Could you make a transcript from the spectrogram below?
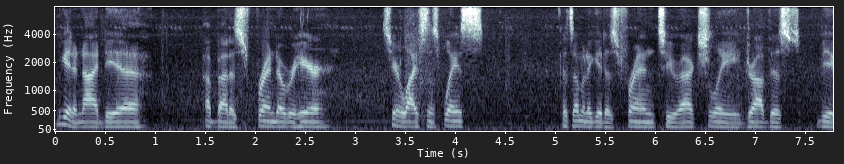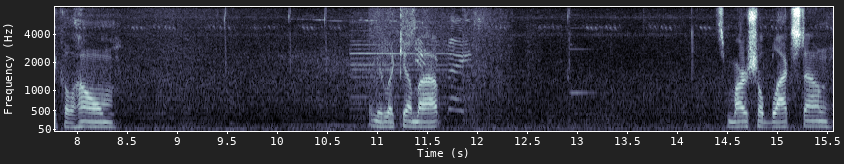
We get an idea about his friend over here. See your license, please. Because I'm going to get his friend to actually drive this vehicle home. Let me look him up. It's Marshall Blackstone.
